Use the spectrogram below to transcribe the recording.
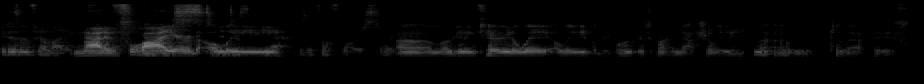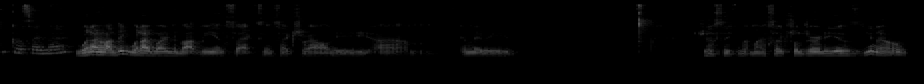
it doesn't feel like not inspired forced. It yeah, it doesn't feel forced. Or, um, or getting carried away only, but people who respond naturally um, Mhm. to that piece. I'll go sign that. What I, I think what I've learned about me and sex and sexuality, um, and maybe just thinking about my sexual journey is, you know,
